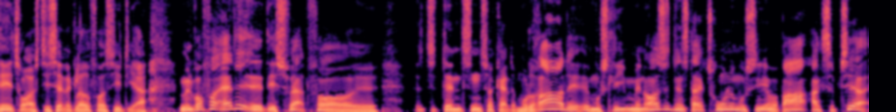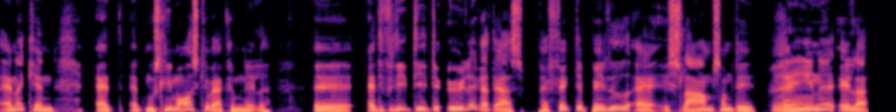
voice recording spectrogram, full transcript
Det tror jeg også, de selv er glade for at sige, de er. Men hvorfor er det, øh, det er svært for øh, den sådan, såkaldte moderate øh, muslim, men også den stærkt troende muslim, at bare acceptere og anerkende, at, at muslimer også kan være kriminelle? Øh, er det fordi, det, det ødelægger deres perfekte billede af islam som det rene, eller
